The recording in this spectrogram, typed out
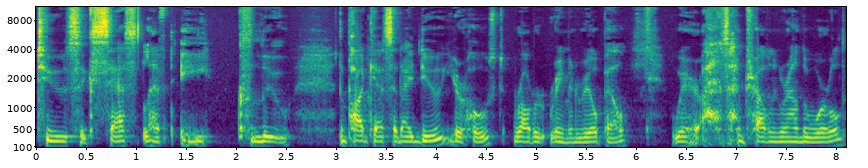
to Success Left a Clue, the podcast that I do, your host, Robert Raymond Riopel, where as I'm traveling around the world,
